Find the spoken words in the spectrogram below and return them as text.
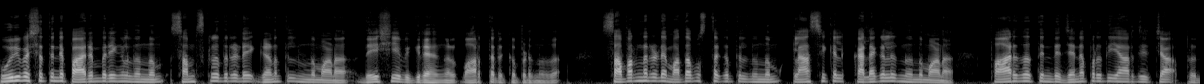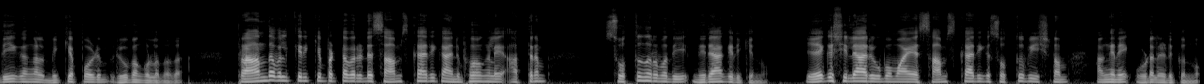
ഭൂരിപക്ഷത്തിന്റെ പാരമ്പര്യങ്ങളിൽ നിന്നും സംസ്കൃതരുടെ ഗണത്തിൽ നിന്നുമാണ് ദേശീയ വിഗ്രഹങ്ങൾ വാർത്തെടുക്കപ്പെടുന്നത്. സവർണരുടെ മതപുസ്തകത്തിൽ നിന്നും ക്ലാസിക്കൽ കലകളിൽ നിന്നുമാണ് ഭാരതത്തിന്റെ ജനപ്രതിയാർജിച്ച പ്രതീകങ്ങൾ മിക്കപ്പോഴും രൂപം കൊള്ളുന്നത്. പ്രാന്തവൽക്കരിക്കപ്പെട്ടവരുടെ സാംസ്കാരിക അനുഭവങ്ങളെ അത്തരം സ്വത്തുനിർമ്മിതി നിരാകരിക്കുന്നു. ഏകശിലാരൂപമായ സാംസ്കാരിക സ്വത്തുവീക്ഷണം അങ്ങനെ ഉടലെടുക്കുന്നു.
